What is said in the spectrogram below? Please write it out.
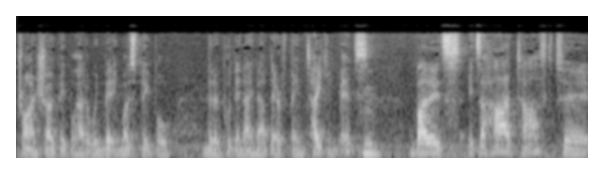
try and show people how to win betting. Most people that have put their name out there have been taking bets, mm. But it's it's a hard task to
